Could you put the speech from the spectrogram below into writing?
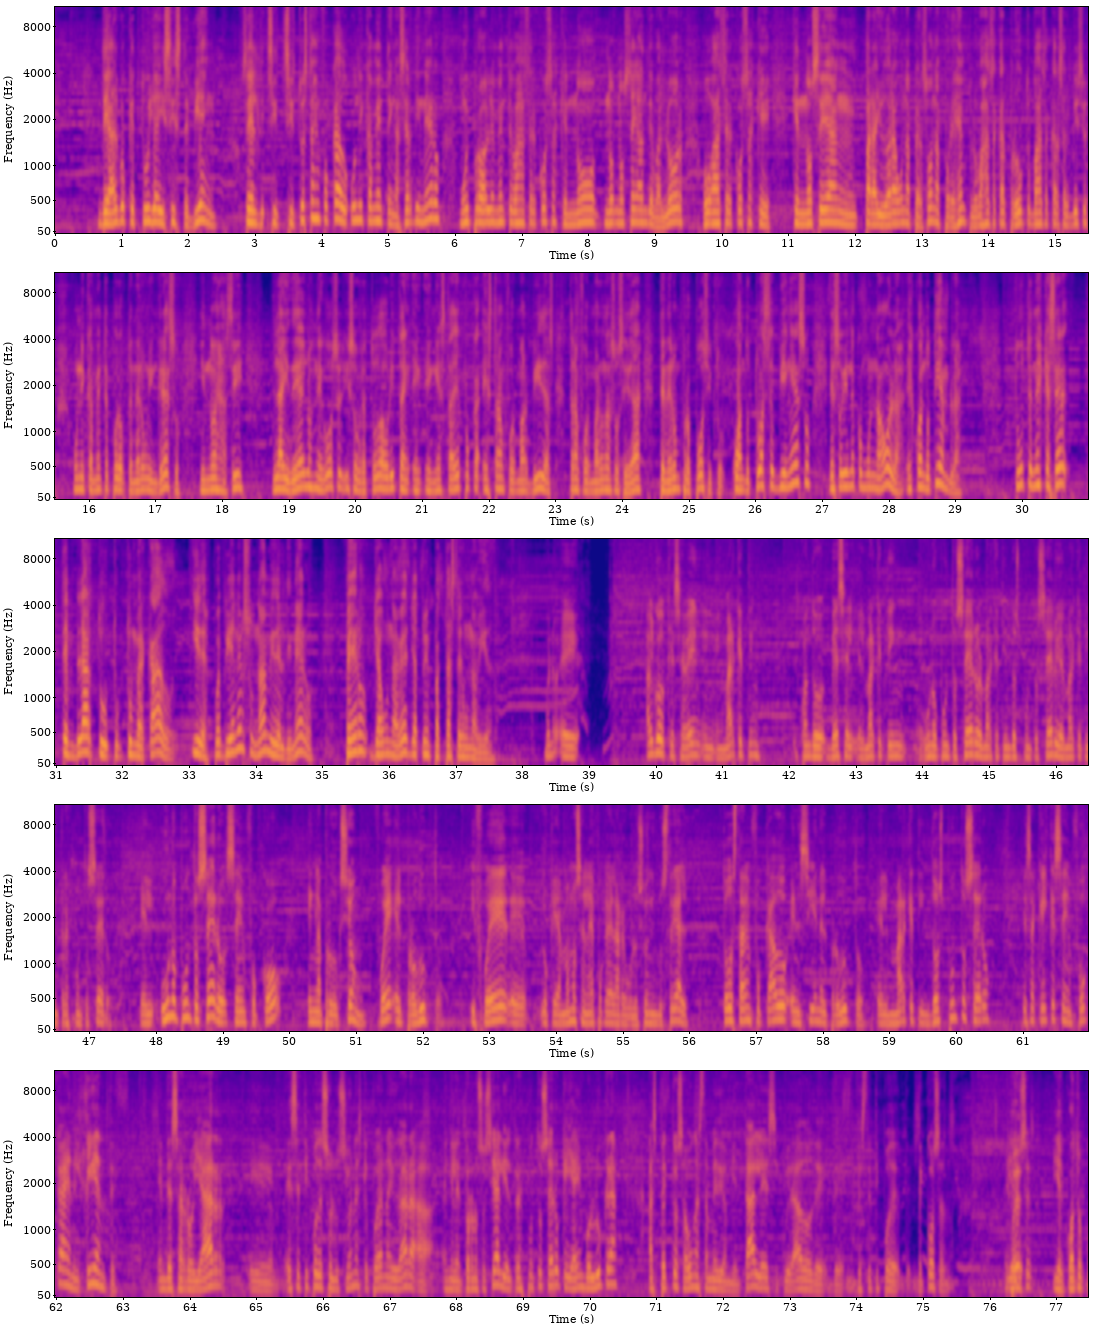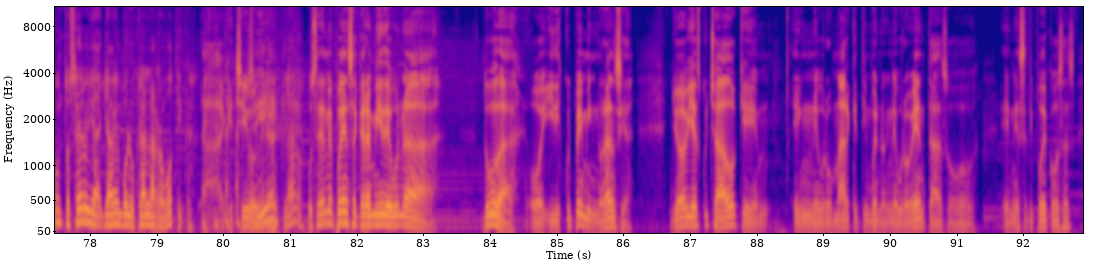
de algo que tú ya hiciste bien. O sea, si, tú estás enfocado únicamente en hacer dinero, muy probablemente vas a hacer cosas que no, no, no sean de valor o vas a hacer cosas que, que no sean para ayudar a una persona, por ejemplo. Vas a sacar productos, vas a sacar servicios únicamente por obtener un ingreso. Y no es así. La idea de los negocios y sobre todo ahorita en- en esta época es transformar vidas, transformar una sociedad, tener un propósito. Cuando tú haces bien eso, eso viene como una ola, es cuando tiembla. Tú tenés que hacer temblar tu, tu- tu mercado y después viene el tsunami del dinero. Pero ya una vez ya tú impactaste en una vida. Bueno, eh, algo que se ve en, marketing es cuando ves el, el marketing 1.0, el marketing 2.0 y el marketing 3.0. El 1.0 se enfocó en la producción, fue el producto y fue eh, lo que llamamos en la época de la revolución industrial. Todo estaba enfocado en sí en el producto. El marketing 2.0 es aquel que se enfoca en el cliente, en desarrollar eh, ese tipo de soluciones que puedan ayudar a- a- en el entorno social y el 3.0 que ya involucra aspectos aún hasta medioambientales y cuidado de, de- de este tipo de, de- de cosas. ¿no? Entonces, Y el 4.0 ya, ya va a involucrar la robótica. Ah, qué chivo. sí, mira. claro. Ustedes me pueden sacar a mí de una duda, o- y disculpen mi ignorancia. Yo había escuchado que en neuromarketing, bueno, en neuroventas o en ese tipo de cosas,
